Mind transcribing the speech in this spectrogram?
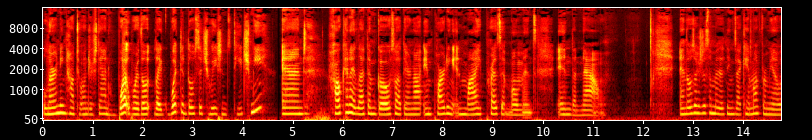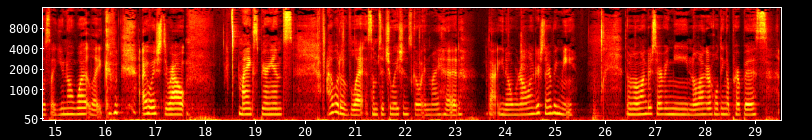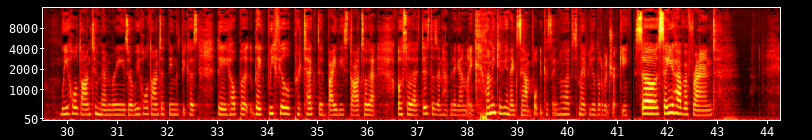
Learning how to understand what were those, like, what did those situations teach me? And how can I let them go so that they're not imparting in my present moments in the now? And those are just some of the things that came up for me. I was like, you know what? Like, I wish throughout my experience, I would have let some situations go in my head that, you know, were no longer serving me. They were no longer serving me, no longer holding a purpose we hold on to memories or we hold on to things because they help us like we feel protected by these thoughts so that oh so that this doesn't happen again. Like let me give you an example because i know that this might be a little bit tricky. So say you have a friend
